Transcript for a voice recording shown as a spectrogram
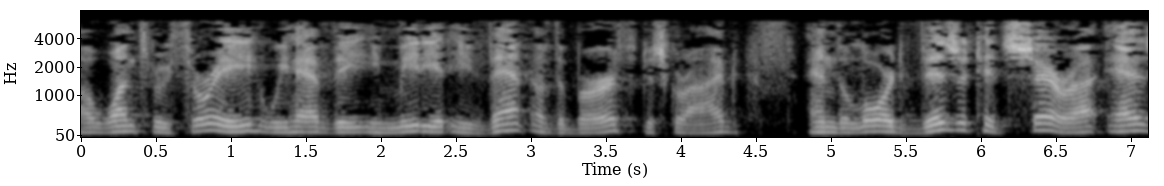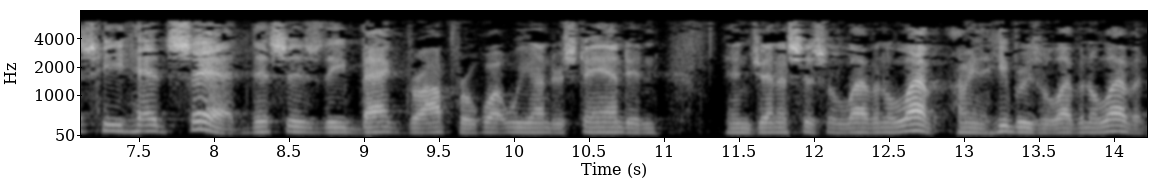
uh, 1 through 3, we have the immediate event of the birth described, and the Lord visited Sarah as he had said. This is the backdrop for what we understand in, in Genesis 11:11. I mean Hebrews 11:11.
